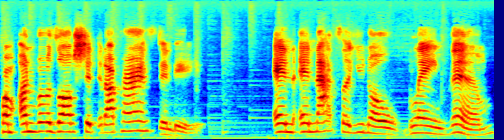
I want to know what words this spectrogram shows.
from unresolved shit that our parents did. And and not to, you know, blame them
